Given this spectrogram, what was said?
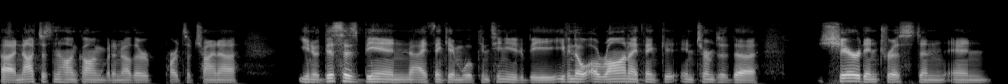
uh, not just in Hong Kong but in other parts of China. You know, this has been, I think, and will continue to be, even though Iran, I think, in terms of the shared interest and and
